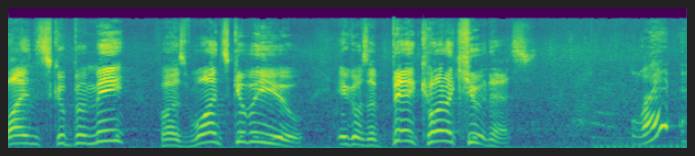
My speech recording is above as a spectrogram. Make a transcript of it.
one scoop of me plus one scoop of you equals a big cone of cuteness. What?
